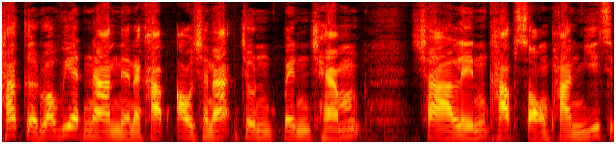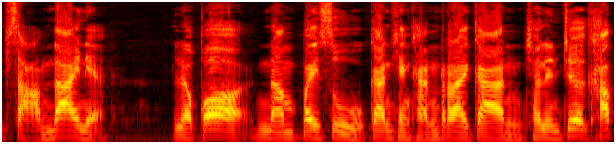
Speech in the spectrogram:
ถ้าเกิดว่าเวียดนามเนี่ยนะครับ เอาชนะจนเป็นแชมป์ชาเลนจ์ครับ2023 ได้เนี่ยแล้วก็นำไปสู่การแข่งขันรายการ Challenger ครับ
